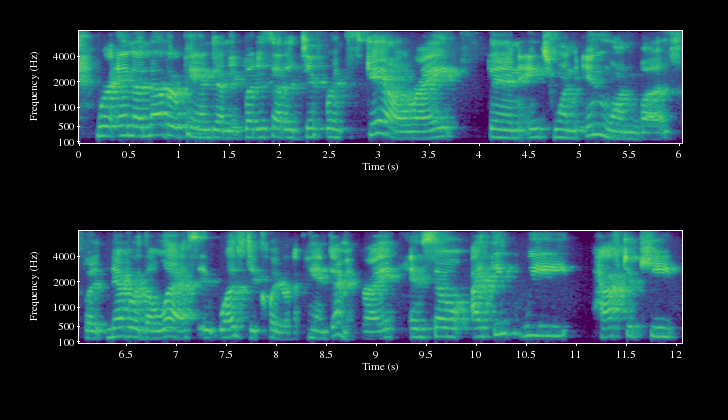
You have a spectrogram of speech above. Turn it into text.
we're in another pandemic, but it's at a different scale, right? Than H1N1 was, but nevertheless, it was declared a pandemic, right? And so I think we have to keep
